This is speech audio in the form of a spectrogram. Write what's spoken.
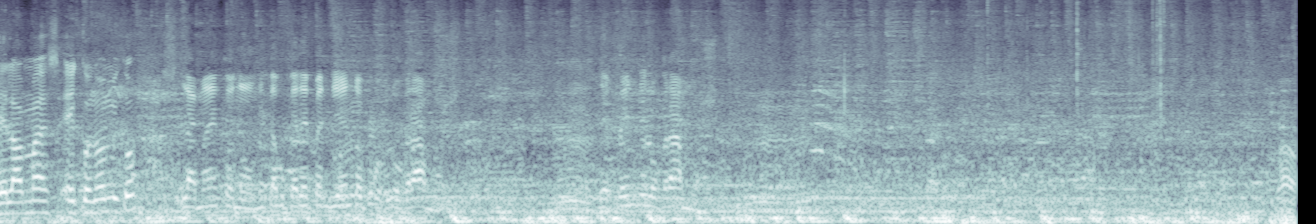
Es la más económico. La más económica, porque dependiendo por los gramos. Depende de los gramos. Wow.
